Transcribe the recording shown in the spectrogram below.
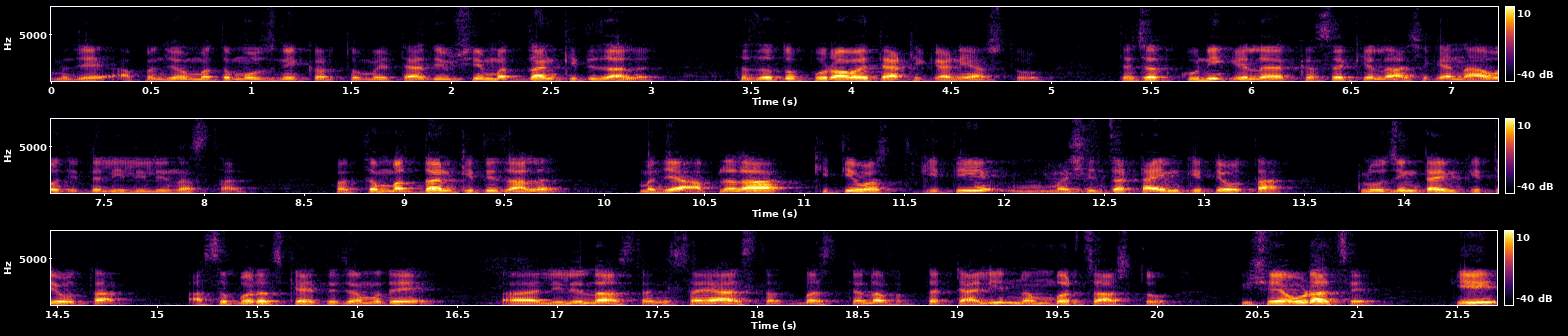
म्हणजे आपण जेव्हा मतमोजणी करतो म्हणजे त्या दिवशी मतदान किती झालं? त्याचा तो पुरावा त्या ठिकाणी असतो. त्याच्यात कुणी केलं कसं केलं अशी काही नावं तिथे लिहिलेली नसतात. फक्त मतदान किती झालं? म्हणजे आपल्याला किती वाज किती मशीनचा टाइम किती होता? क्लोजिंग टाइम किती होता? असं बरंच काय त्याच्यामध्ये लिहिलेलं असतं आणि सह्या असतात. बस त्याला फक्त टॅली नंबरचा असतो. विषय एवढाच आहे की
